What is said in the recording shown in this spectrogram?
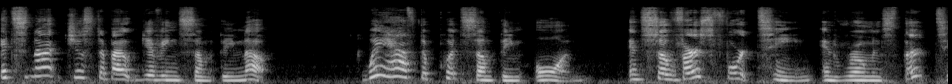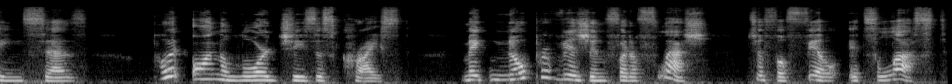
it's not just about giving something up. We have to put something on. And so verse 14 in Romans 13 says, Put on the Lord Jesus Christ. Make no provision for the flesh to fulfill its lust.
